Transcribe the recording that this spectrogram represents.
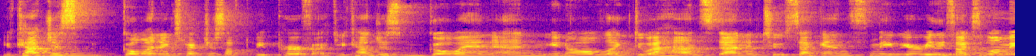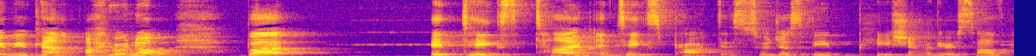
you can't just go in and expect yourself to be perfect. You can't just go in and, you know, like do a handstand in two seconds. Maybe you're really flexible, maybe you can't. I don't know. But it takes time and takes practice. So just be patient with yourself.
